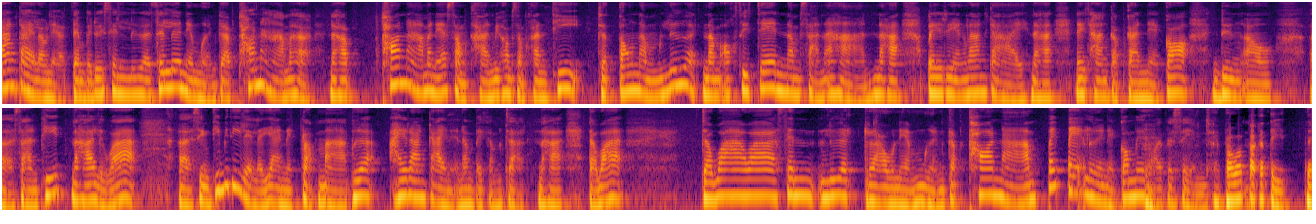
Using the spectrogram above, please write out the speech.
ร่างกายเราเนี่ยเต็มไปด้วยเส้นเลือดเส้นเลือดเนี่ยเหมือนกับท่อน้ำอะค่ะนะคะท่อน้ำอันนี้สำคัญมีความสำคัญที่จะต้องนำเลือดนำออกซิเจนนำสารอาหารนะคะ ไปเลี้ยงร่างกายนะคะ ในทางกลับกันเนี่ยก็ดึงเอาสารพิษนะคะ หรือว่าสิ่งที่ไม่ดีหลาย ๆ อย่างเนี่ยกลับมาเพื่อให้ร่างกายเนี่ยนำไปกำจัดนะคะ แต่ว่า จะว่าว่าเส้นเลือดเราเนี่ยเหมือนกับท่อน้ำเป๊ะๆเลยเนี่ยก็ไม่ร้อยเปอร์เซ็นต์ใช่เพราะว่าปกติใน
